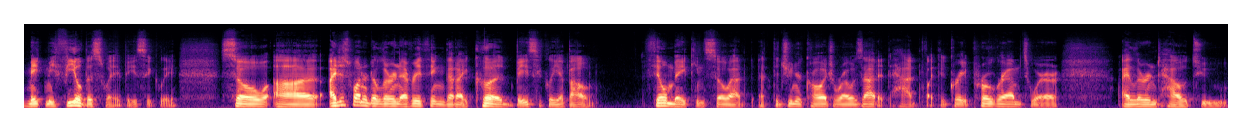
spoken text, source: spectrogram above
make me feel this way basically. So uh I just wanted to learn everything that I could basically about filmmaking. So at, at the junior college where I was at, it had like a great program to where I learned how to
